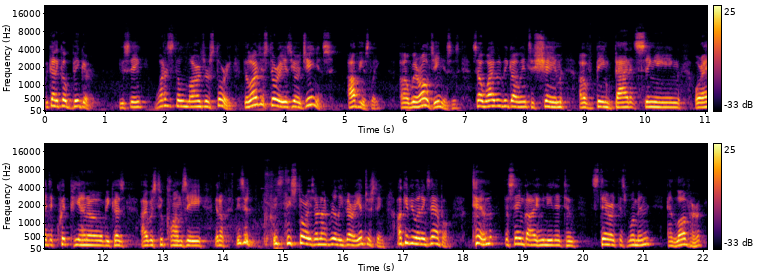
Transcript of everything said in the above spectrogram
We got to go bigger. You see, what is the larger story? The larger story is you're a genius, obviously. Uh, we're all geniuses. So why would we go into shame of being bad at singing or I had to quit piano because I was too clumsy? You know, these are these, these stories are not really very interesting. I'll give you an example. Tim, the same guy who needed to stare at this woman and love her,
